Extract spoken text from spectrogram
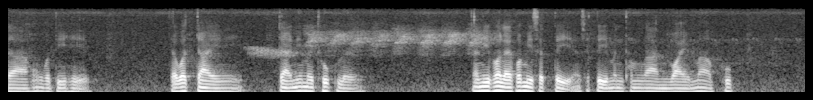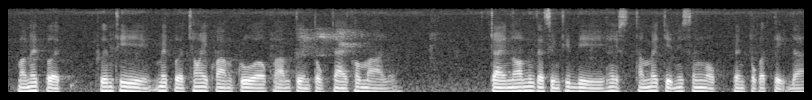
ดาของอุบัติเหตุ แต่ว่าใจใจนี่ไม่ทุกข์เลย อันนี้เพราะอะไรเพราะมีสติสติมันทำงานไวมากปุ๊บมันไม่เปิดพื้นที่ไม่เปิดช่องให้ความกลัวความตื่นตกใจเข้ามาเลย ใจน้อมนึกแต่สิ่งที่ดีให้ทำให้จิตนี้สงบเป็นปกติได้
